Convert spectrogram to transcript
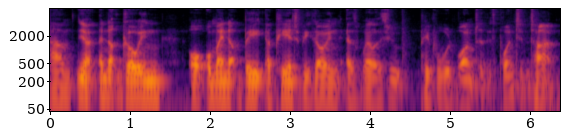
um, you know, are not going or, or may not be appear to be going as well as you people would want at this point in time.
